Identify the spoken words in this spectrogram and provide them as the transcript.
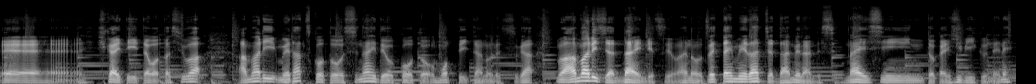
えー、控えていた私は、あまり目立つことをしないでおこうと思っていたのですが、まあ、あまりじゃないんですよ。あの、絶対目立っちゃダメなんですよ。内心とかに響くんでね。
